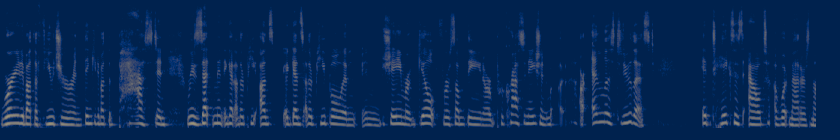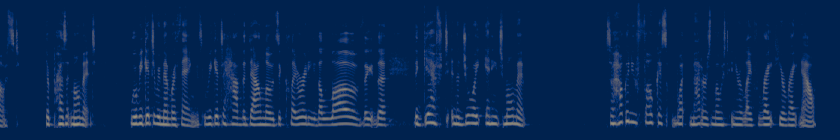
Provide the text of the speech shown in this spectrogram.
worried about the future and thinking about the past and resentment against other, pe- against other people and, and shame or guilt for something or procrastination, our endless to do list. It takes us out of what matters most, the present moment, where we get to remember things, we get to have the downloads, the clarity, the love, the, the, the gift, and the joy in each moment. So, how can you focus what matters most in your life right here, right now,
